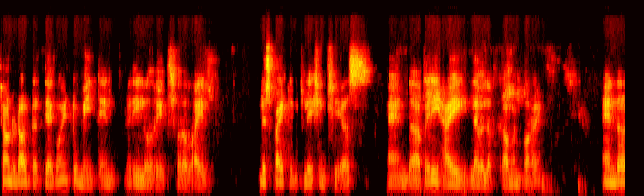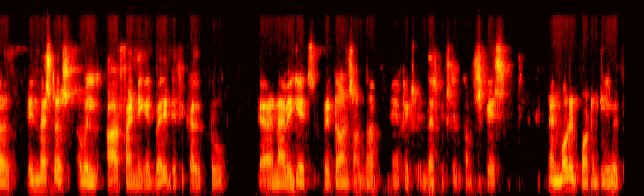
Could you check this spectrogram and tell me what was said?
sounded out that they're going to maintain very low rates for a while despite inflation fears and a very high level of government borrowing. And uh, investors will are finding it very difficult to uh, navigate returns on the uh, fixed in their fixed income space. And more importantly, with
